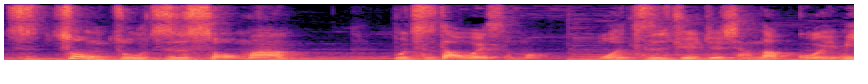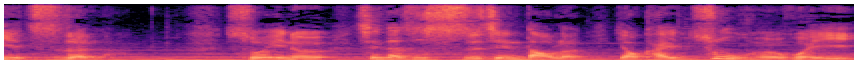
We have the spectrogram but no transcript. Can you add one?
是重柱之首吗？不知道为什么，我直觉就想到鬼灭之刃啊！所以呢，现在是时间到了，要开柱合会议，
